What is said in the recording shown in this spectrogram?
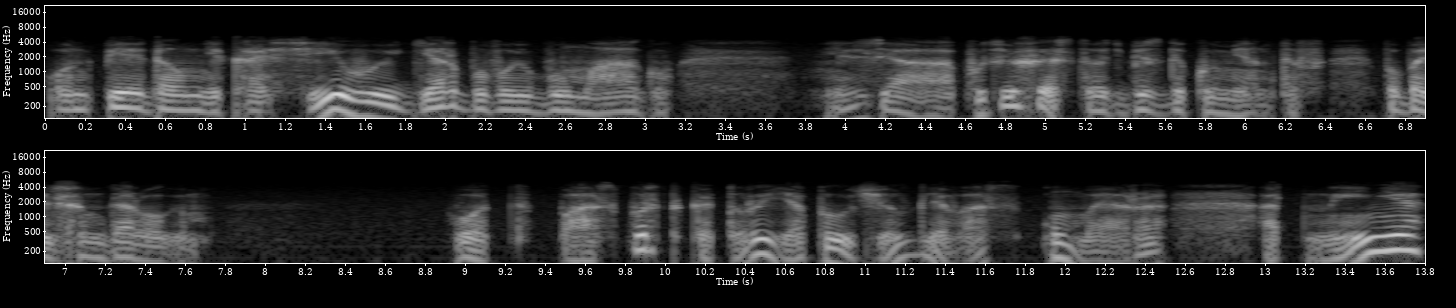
Он передал мне красивую гербовую бумагу. Нельзя путешествовать без документов по большим дорогам. Вот паспорт, который я получил для вас у мэра. Отныне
